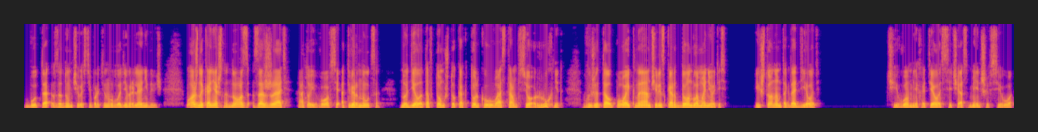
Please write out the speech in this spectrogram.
будто в задумчивости протянул Владимир Леонидович. Можно, конечно, нос зажать, а то и вовсе отвернуться. Но дело-то в том, что как только у вас там все рухнет, вы же толпой к нам через кордон ломанетесь. И что нам тогда делать? Чего мне хотелось сейчас меньше всего,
